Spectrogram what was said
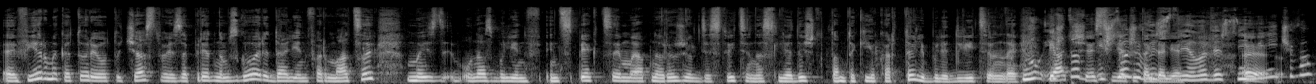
э, фирмы, которые вот участвовали в запретном сговоре, дали информацию, мы, у нас были инспекции, мы обнаружили действительно следы, что там такие картели были длительные. Ну 5, и что, и что же так вы далее. сделали с ними? Э, ничего?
